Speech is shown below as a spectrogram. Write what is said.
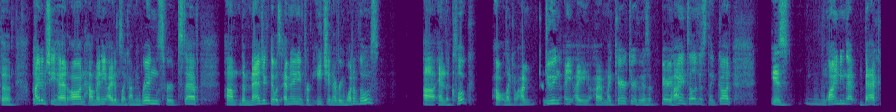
the items she had on, how many items, like how many rings, her staff, um, the magic that was emanating from each and every one of those, uh, and the cloak. Oh, like I'm doing a, a, a my character who has a very high intelligence, thank God, is winding that back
